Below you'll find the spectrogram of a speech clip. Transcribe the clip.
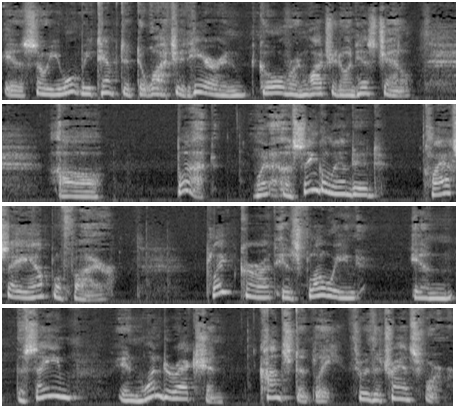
is so you won't be tempted to watch it here and go over and watch it on his channel. Uh, but when a single-ended Class A amplifier, plate current is flowing in the same, in one direction constantly through the transformer.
